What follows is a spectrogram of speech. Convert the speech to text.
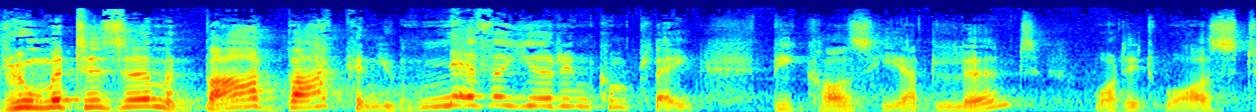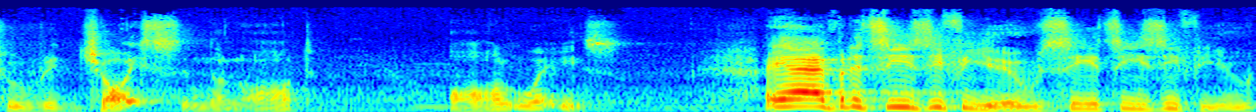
rheumatism and bad back, and you'd never hear him complain because he had learnt what it was to rejoice in the Lord always. Yeah, but it's easy for you. See, it's easy for you.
